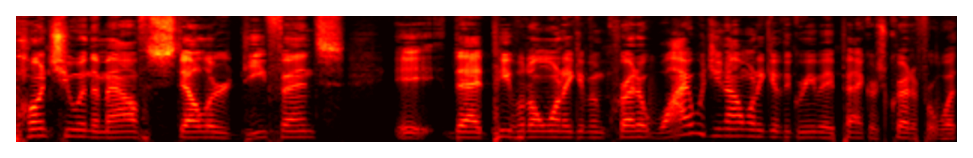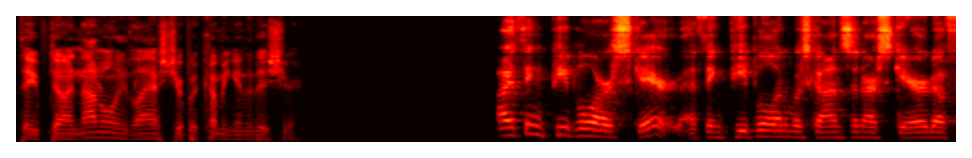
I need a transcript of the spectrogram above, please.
punch you in the mouth stellar defense it, that people don't want to give them credit. Why would you not want to give the Green Bay Packers credit for what they've done, not only last year but coming into this year? I think people are scared. I think people in Wisconsin are scared of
